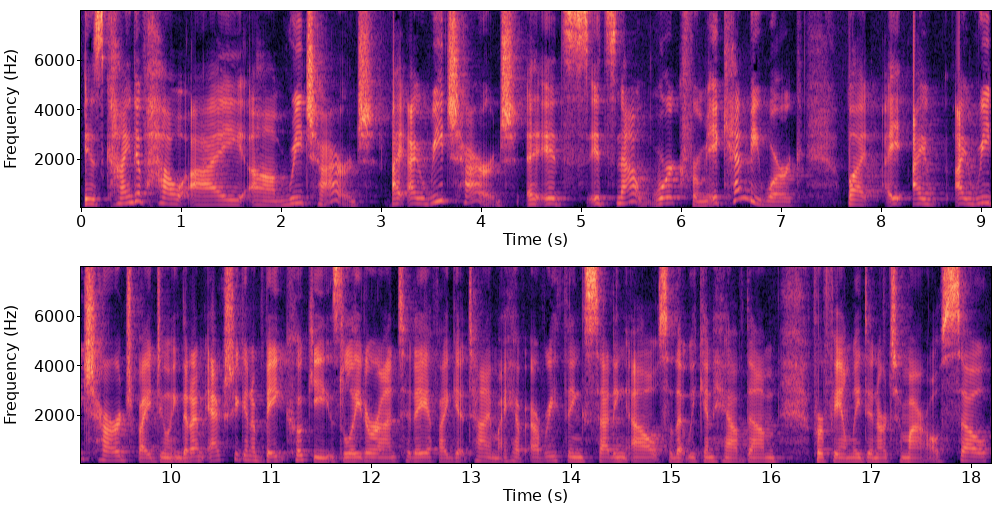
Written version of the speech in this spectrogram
is kind of how I um, recharge. I, I, recharge. It's it's not work for me. It can be work, but I, I, I recharge by doing that. I'm actually gonna bake cookies later on today if I get time. I have everything setting out so that we can have them for family dinner tomorrow. So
